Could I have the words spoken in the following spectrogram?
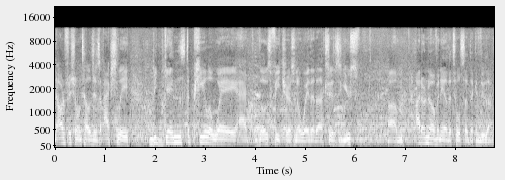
And artificial intelligence actually begins to peel away at those features in a way that actually is useful. Um, I don't know of any other tool set that can do that.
